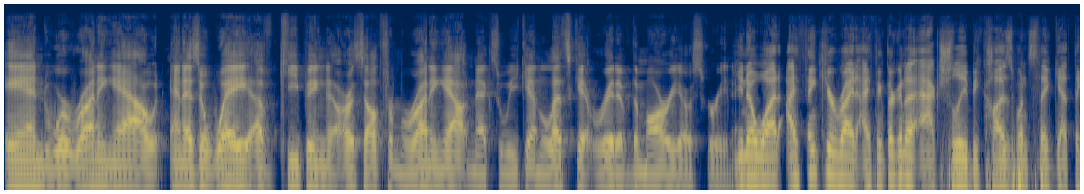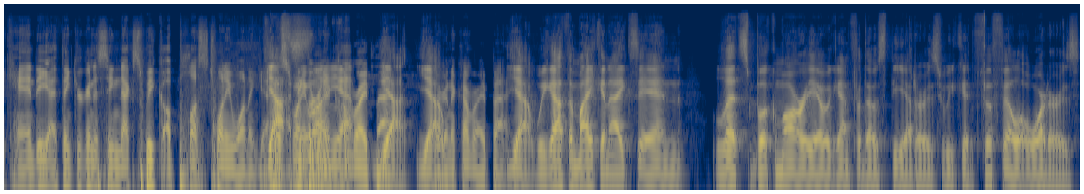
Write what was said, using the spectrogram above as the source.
and we're running out and as a way of keeping ourselves from running out next weekend let's get rid of the mario screening You know what? I think you're right. I think they're gonna actually because once they get the candy, I think you're gonna see next week a plus 21 again. Yeah, I think they're 21, gonna yeah. come right back. yeah yeah They're gonna come right back. yeah we got the mike and ike's in let's book mario again for those theaters we could fulfill orders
